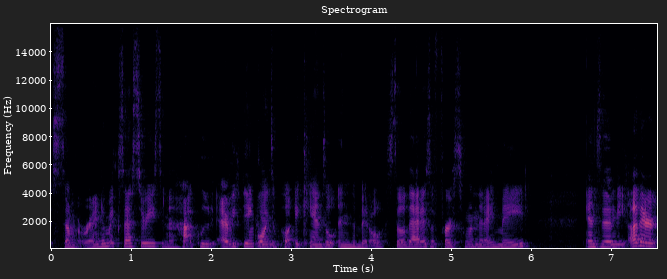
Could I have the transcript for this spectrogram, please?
some random accessories and I hot glued everything. I'm going to put a candle in the middle. So that is the first one that I made. And then the other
